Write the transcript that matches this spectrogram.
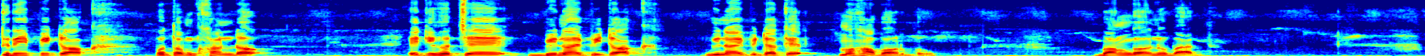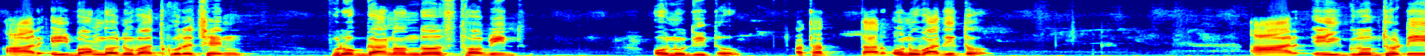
ত্রিপিটক প্রথম খণ্ড। এটি হচ্ছে বিনয় পিটক বিনয় পিটকের মহাবর্গ। বঙ্গ অনুবাদ। আর এই বঙ্গ অনুবাদ করেছেন প্রজ্ঞানন্দ স্থবিদ, অনুদিত, অর্থাৎ তার অনুবাদিত। আর এই গ্রন্থটি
